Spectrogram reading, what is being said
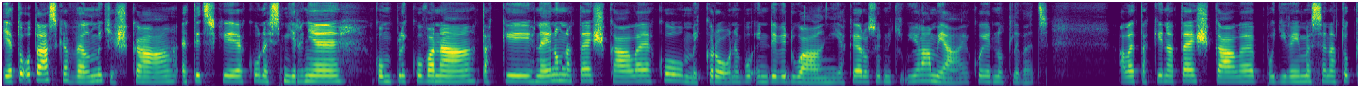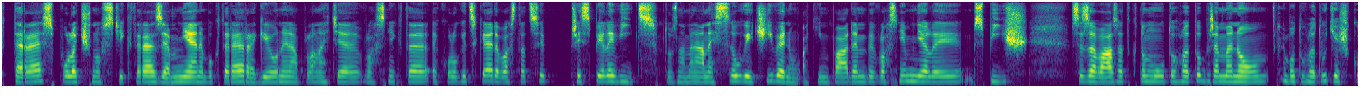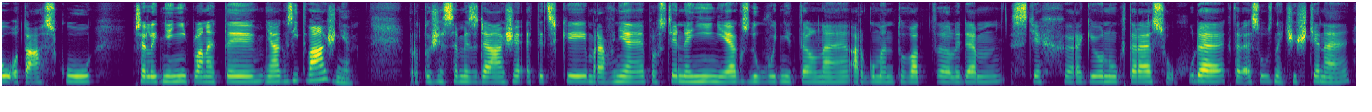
Je to otázka velmi těžká, eticky jako nesmírně komplikovaná, taky nejenom na té škále jako mikro nebo individuální, jaké rozhodnutí udělám já jako jednotlivec, ale taky na té škále podívejme se na to, které společnosti, které země nebo které regiony na planetě vlastně k té ekologické devastaci přispěly víc. To znamená, nesou větší venu a tím pádem by vlastně měli spíš se zavázat k tomu tohleto břemeno nebo tuhletu těžkou otázku přelidnění planety nějak vzít vážně. Protože se mi zdá, že eticky mravně prostě není nějak zdůvodnitelné argumentovat lidem z těch regionů, které jsou chudé, které jsou znečištěné,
